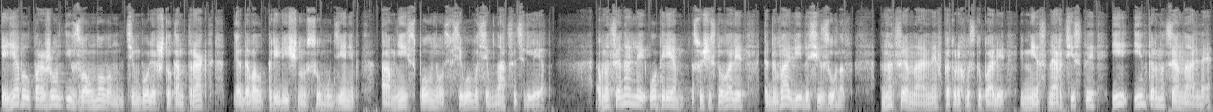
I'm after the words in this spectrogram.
Я был поражен и взволнован, тем более, что контракт давал приличную сумму денег, а мне исполнилось всего 18 лет. В национальной опере существовали два вида сезонов – национальные, в которых выступали местные артисты, и интернациональные.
